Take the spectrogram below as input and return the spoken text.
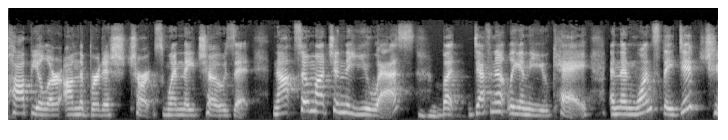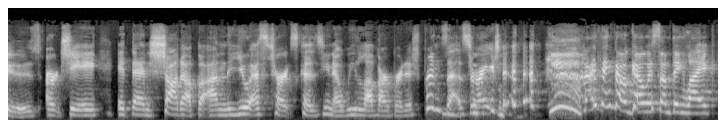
popular on the British charts when they chose it. Not so much in the US, mm-hmm. but definitely in the UK. And then once they did choose Archie, it then shot up on the US charts because, you know, we love our British princess, right? but I think they'll go with something like,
